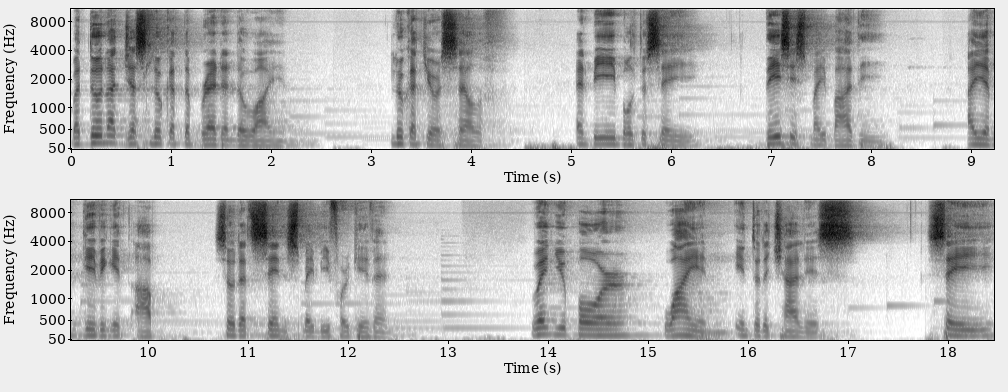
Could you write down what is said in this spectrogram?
But do not just look at the bread and the wine. Look at yourself and be able to say, This is my body. I am giving it up so that sins may be forgiven. When you pour wine into the chalice, say,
